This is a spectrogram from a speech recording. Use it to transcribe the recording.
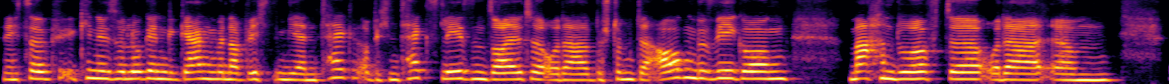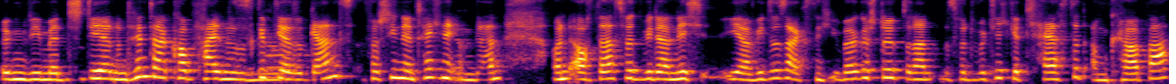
Wenn ich zur Kinesiologin gegangen bin, ob ich mir einen Text, ob ich einen Text lesen sollte oder bestimmte Augenbewegungen machen durfte oder ähm, irgendwie mit Stirn und Hinterkopf halten. Also es ja. gibt ja so ganz verschiedene Techniken dann. Und auch das wird wieder nicht, ja, wie du sagst, nicht übergestülpt, sondern es wird wirklich getestet am Körper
